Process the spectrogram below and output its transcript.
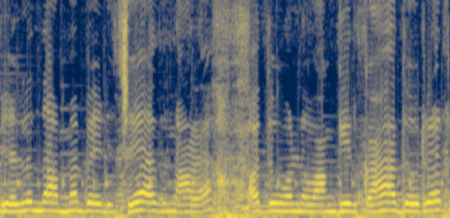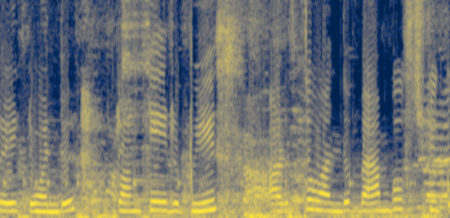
எழுந்தாமல் போயிடுச்சு. அதனால அது ஒன்று வாங்கியிருக்கேன். அதோட ரேட் வந்து டுவெண்ட்டி ருபீஸ் அடுத்து வந்து பேம்பூ ஸ்டிக்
